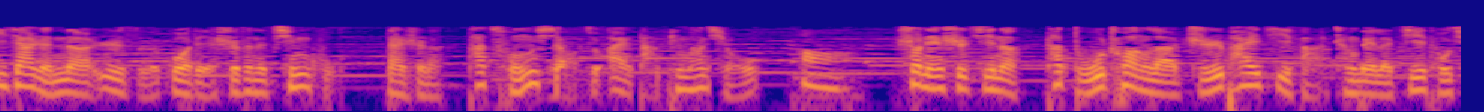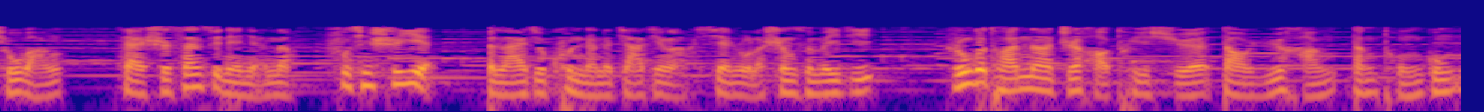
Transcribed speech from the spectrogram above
一家人呢日子过得也十分的清苦。但是呢，他从小就爱打乒乓球。哦，少年时期呢，他独创了直拍技法，成为了街头球王。在十三岁那年呢，父亲失业，本来就困难的家境啊，陷入了生存危机。荣国团呢，只好退学到余杭当童工。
